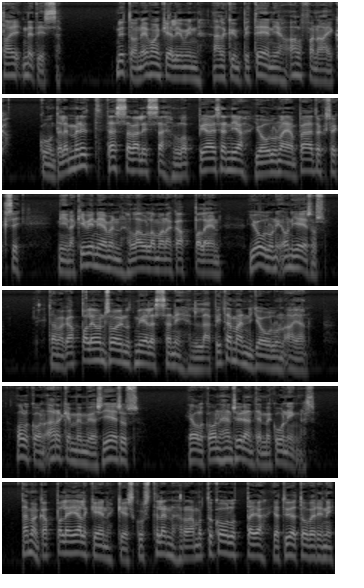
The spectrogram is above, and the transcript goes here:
tai netissä. Nyt on evankeliumin l ja alfan aika. Kuuntelemme nyt tässä välissä loppiaisen ja joulunajan päätökseksi Niina Kiviniemen laulamana kappaleen Jouluni on Jeesus. Tämä kappale on soinut mielessäni läpi tämän joulun ajan. Olkoon arkemme myös Jeesus ja olkoon hän sydäntemme kuningas. Tämän kappaleen jälkeen keskustelen raamattokouluttaja ja työtoverini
